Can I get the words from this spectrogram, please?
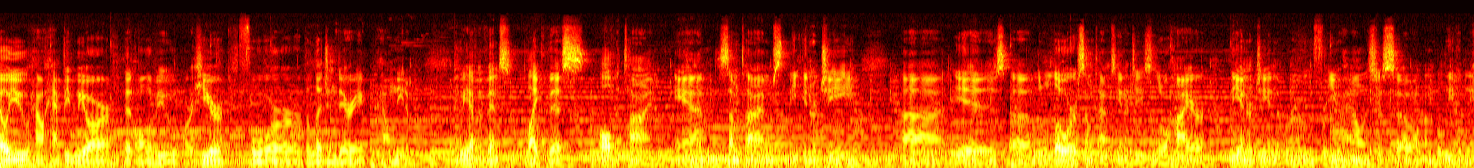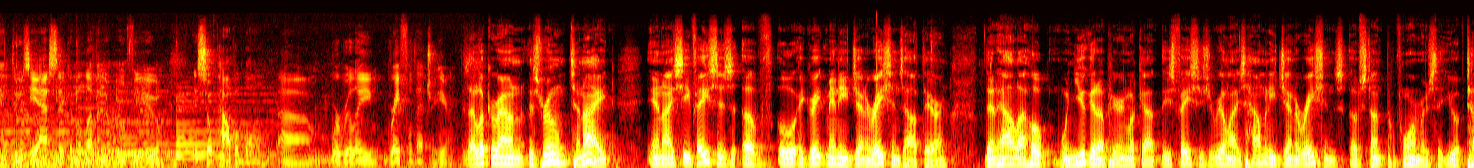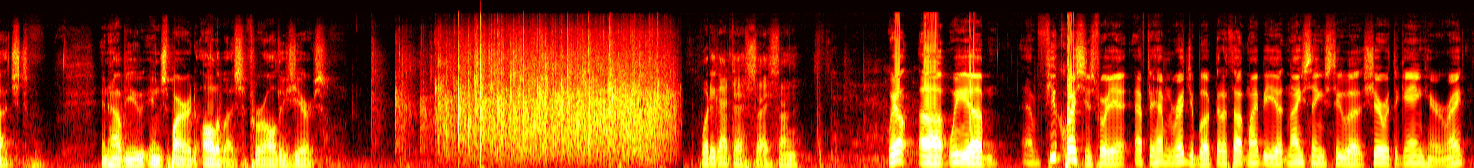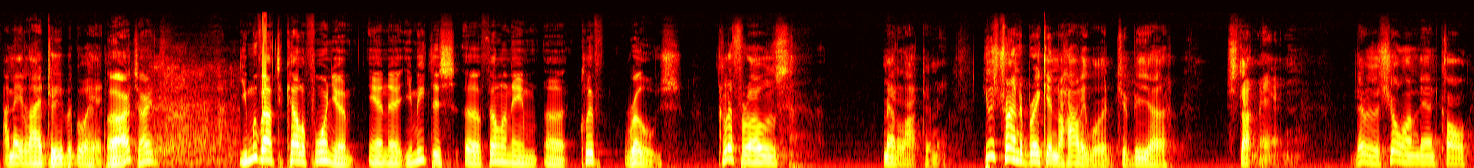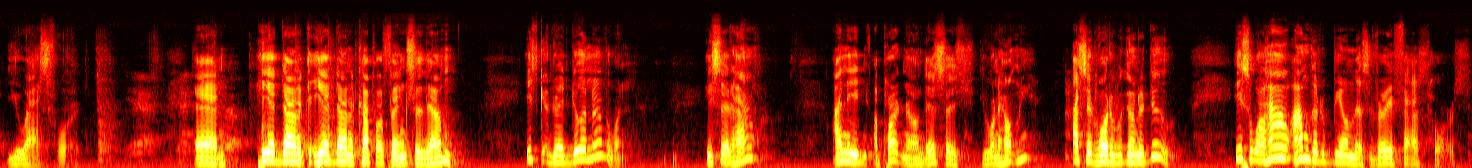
tell you how happy we are that all of you are here for the legendary Hal Needham. We have events like this all the time, and sometimes the energy uh, is a little lower, sometimes the energy is a little higher. The energy in the room for you, Hal, is just so unbelievably enthusiastic, and the love in the room for you is so palpable. Um, we're really grateful that you're here. As I look around this room tonight, and I see faces of oh, a great many generations out there, that Hal, I hope when you get up here and look at these faces, you realize how many generations of stunt performers that you have touched, and how you inspired all of us for all these years. What do you got to say, son? Well, uh, we um, have a few questions for you after having read your book that I thought might be uh, nice things to uh, share with the gang here, right? I may lie to you, but go ahead. All right, all right. You move out to California and uh, you meet this uh, fellow named uh, Cliff Rose. Cliff Rose meant a lot to me. He was trying to break into Hollywood to be a stuntman. There was a show on then called You Asked For It. And he had done a, he had done a couple of things for them. He's getting ready to do another one. He said, Hal, I need a partner on this. Says, you want to help me? I said, what are we going to do? He said, well, Hal, I'm going to be on this very fast horse.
